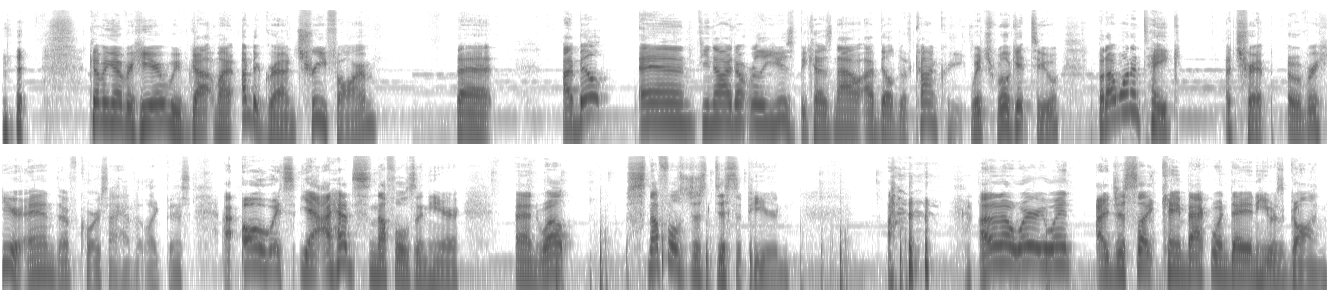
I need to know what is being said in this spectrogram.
Coming over here, we've got my underground tree farm that I built and, you know, I don't really use because now I build with concrete, which we'll get to. But I want to take a trip over here. And, of course, I have it like this. I, oh, it's... Yeah, I had Snuffles in here. And, well, Snuffles just disappeared. I don't know where he went. I just, like, came back one day and he was gone.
